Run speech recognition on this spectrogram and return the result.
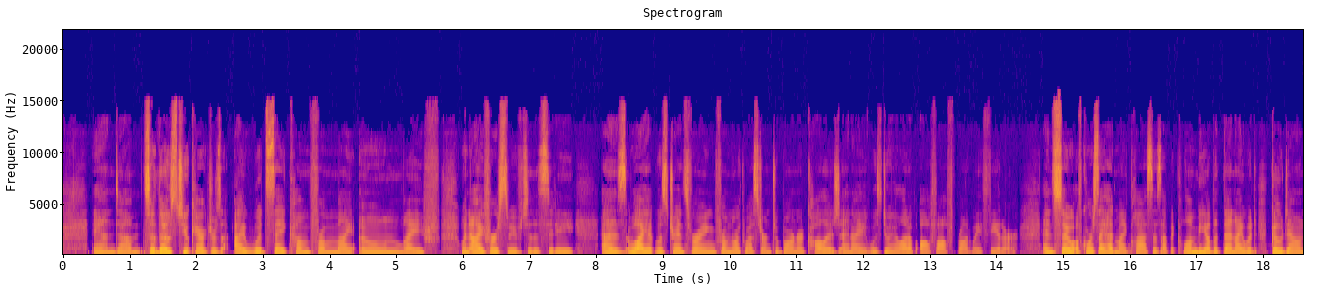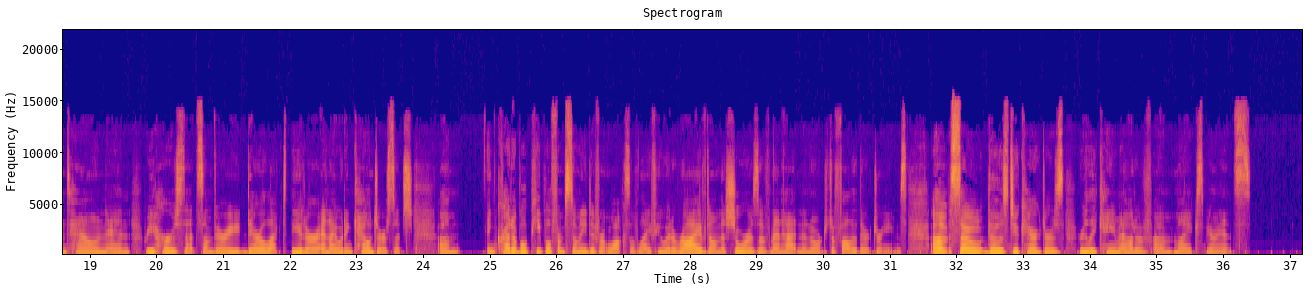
And um, so those two characters, I would say, come from my own life. When I first moved to the city, as well, I was transferring from Northwestern to Barnard College, and I was doing a lot of off off Broadway theater. And so, of course, I had my classes up at Columbia, but then I would go downtown and rehearse at some very derelict theater, and I would encounter such um, incredible people from so many different walks of life who had arrived on the shores of Manhattan in order to follow their dreams. Uh, so those two characters really came out of um, my experience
